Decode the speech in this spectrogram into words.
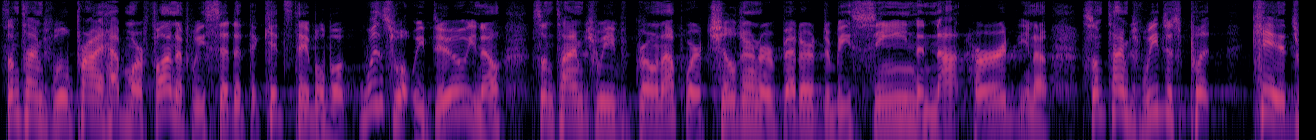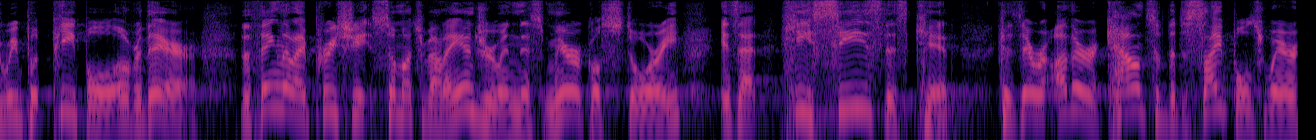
Sometimes we'll probably have more fun if we sit at the kids' table, but this is what we do, you know. Sometimes we've grown up where children are better to be seen and not heard, you know. Sometimes we just put kids, we put people over there. The thing that I appreciate so much about Andrew in this miracle story is that he sees this kid. Because there were other accounts of the disciples where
